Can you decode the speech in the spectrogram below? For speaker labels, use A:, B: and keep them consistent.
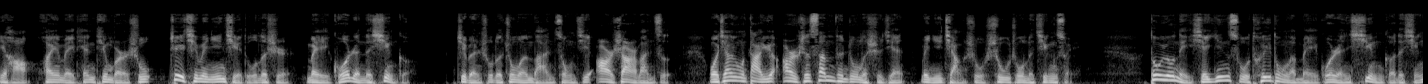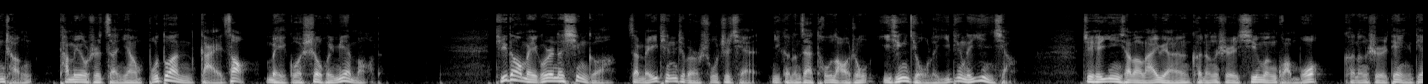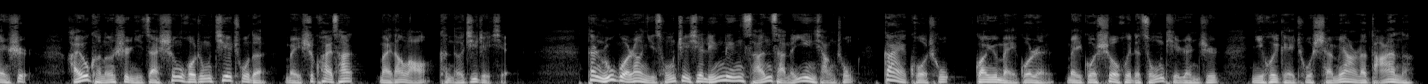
A: 你好，欢迎每天听本书。这期为您解读的是《美国人的性格》这本书的中文版，总计二十二万字。我将用大约二十三分钟的时间为你讲述书中的精髓。都有哪些因素推动了美国人性格的形成？他们又是怎样不断改造美国社会面貌的？提到美国人的性格，在没听这本书之前，你可能在头脑中已经有了一定的印象。这些印象的来源可能是新闻广播，可能是电影电视。还有可能是你在生活中接触的美式快餐、麦当劳、肯德基这些，但如果让你从这些零零散散的印象中概括出关于美国人、美国社会的总体认知，你会给出什么样的答案呢？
